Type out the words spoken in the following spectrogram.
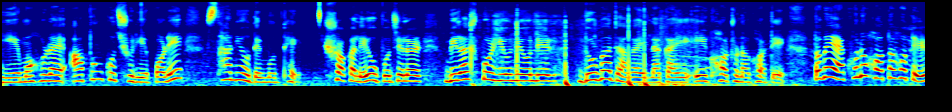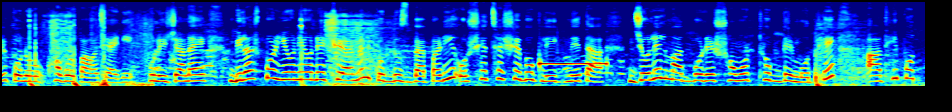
নিয়ে মহড়ায় আতঙ্ক ছড়িয়ে পড়ে স্থানীয়দের মধ্যে। সকালে উপজেলার বিলাসপুর ইউনিয়নের দুর্বাডাঙ্গা এলাকায় এই ঘটনা ঘটে। তবে এখনও হতাহতের কোনো খবর পাওয়া যায়নি। পুলিশ জানায়, বিলাসপুর ইউনিয়নের চেয়ারম্যান কুদ্দুস ব্যাপারী ও স্বেচ্ছাসেবক লীগ নেতা জলিল মাতবরের সমর্থকদের মধ্যে আধিপত্য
